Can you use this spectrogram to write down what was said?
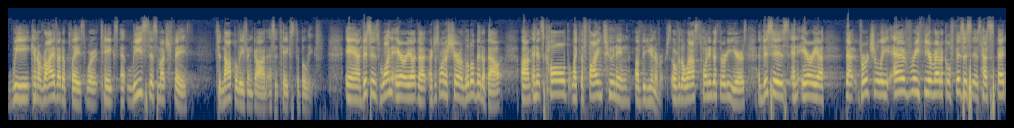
we can arrive at a place where it takes at least as much faith to not believe in God as it takes to believe. And this is one area that I just want to share a little bit about. Um, and it's called like the fine tuning of the universe over the last 20 to 30 years. And this is an area that virtually every theoretical physicist has spent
